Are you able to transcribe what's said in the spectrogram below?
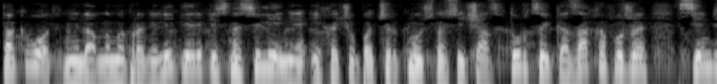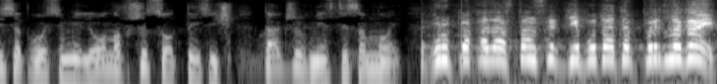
Так вот, недавно мы провели перепись населения и хочу подчеркнуть, что сейчас в Турции казахов уже 78 миллионов 600 500 тысяч, также вместе со мной. Группа казахстанских депутатов предлагает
